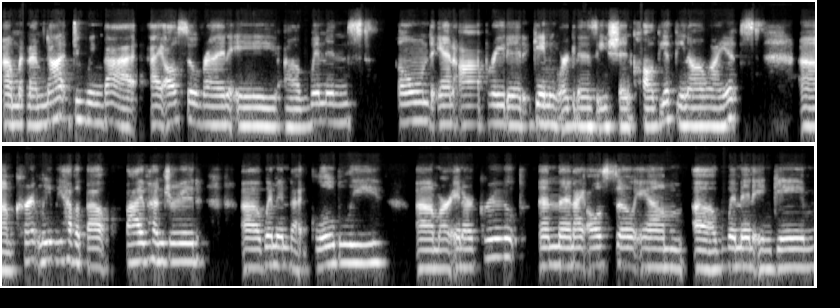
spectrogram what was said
Um, when I'm not doing that, I also run a uh, women's owned and operated gaming organization called the Athena Alliance. Um, currently, we have about 500 uh, women that globally um, are in our group. And then I also am a Women in Game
